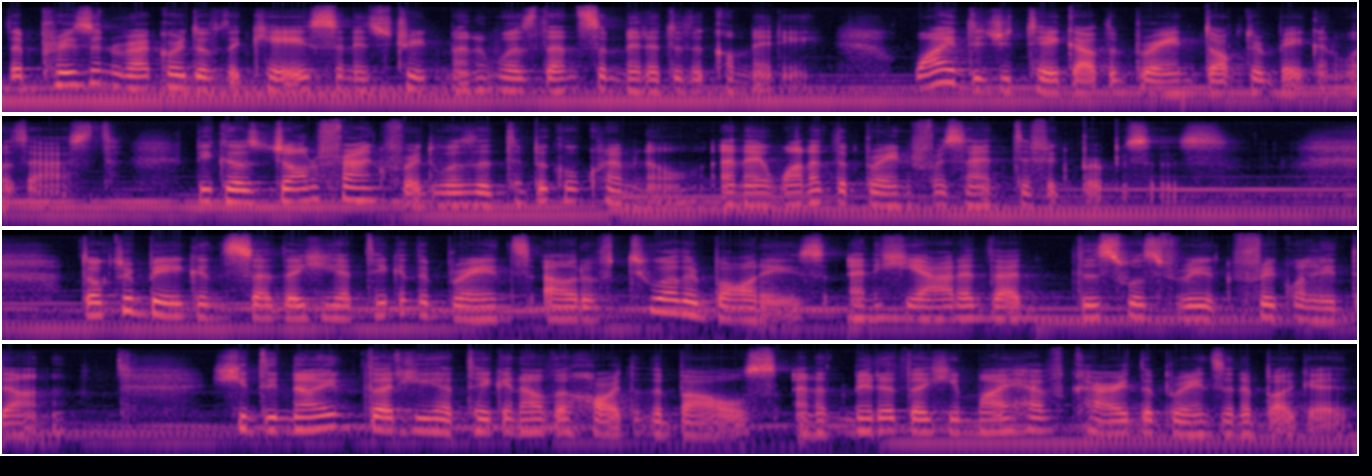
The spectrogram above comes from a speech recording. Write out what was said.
The prison record of the case and its treatment was then submitted to the committee. Why did you take out the brain? Dr. Bacon was asked. Because John Frankford was a typical criminal, and I wanted the brain for scientific purposes. Dr. Bacon said that he had taken the brains out of two other bodies, and he added that this was fre- frequently done. He denied that he had taken out the heart and the bowels and admitted that he might have carried the brains in a bucket,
